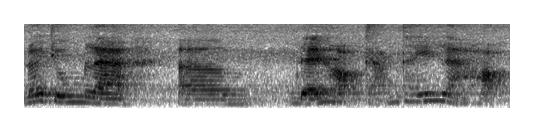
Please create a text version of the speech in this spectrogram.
nói chung là uh, để họ cảm thấy là họ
